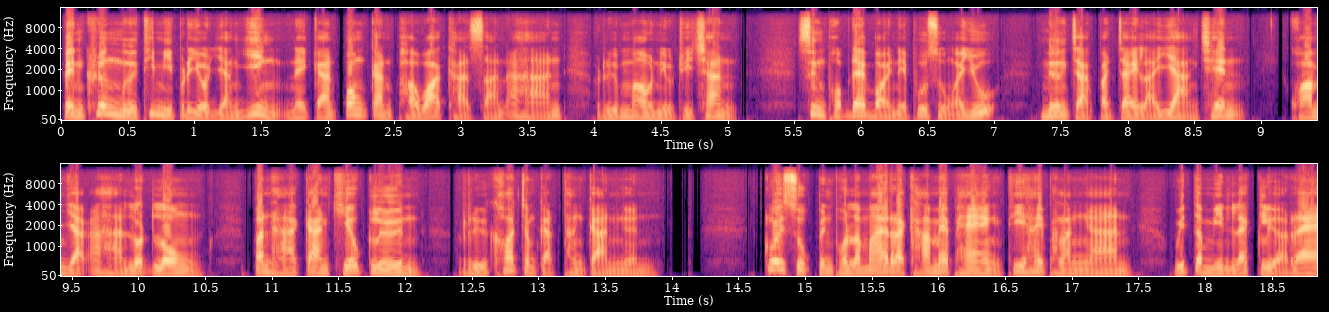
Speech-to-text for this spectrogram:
เป็นเครื่องมือที่มีประโยชน์อย่างยิ่งในการป้องกันภาวะขาดสารอาหาร หรือ malnutrition ซึ่งพบได้บ่อยในผู้สูงอายุ เนื่องจากปัจจัยหลายอย่างเช่น ความอยากอาหารลดลง ปัญหาการเคี้ยวกลืน หรือข้อจำกัดทางการเงิน กล้วยสุกเป็นผลไม้ราคาแม่แพงที่ให้พลังงาน วิตามินและเกลือแร่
